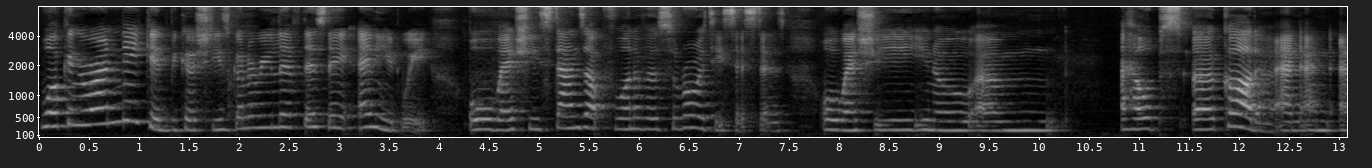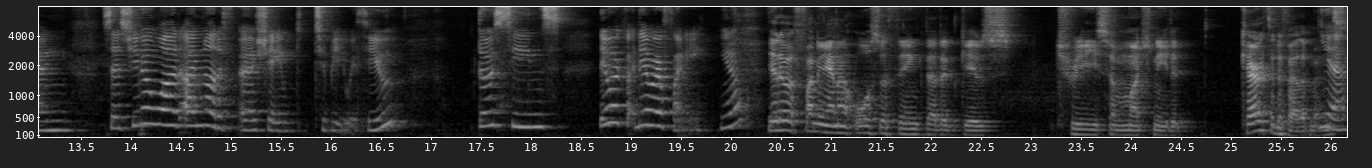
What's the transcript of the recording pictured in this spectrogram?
walking around naked because she's gonna relive this day anyway or where she stands up for one of her sorority sisters. Or where she you know um, helps uh, Carter and and and says you know what I'm not af- ashamed to be with you those scenes they were they were funny you know Yeah, they were funny, and I also think that it gives Tree some much needed character development. yeah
